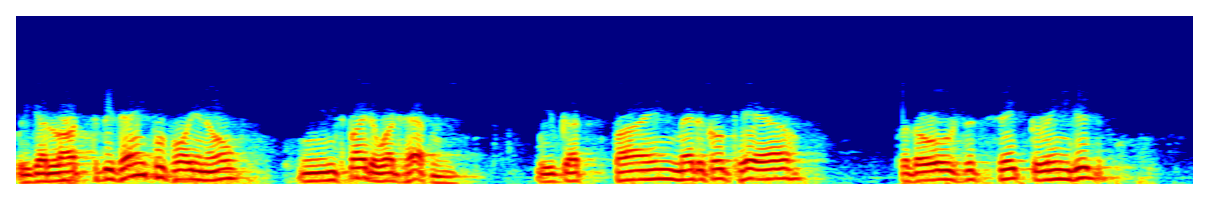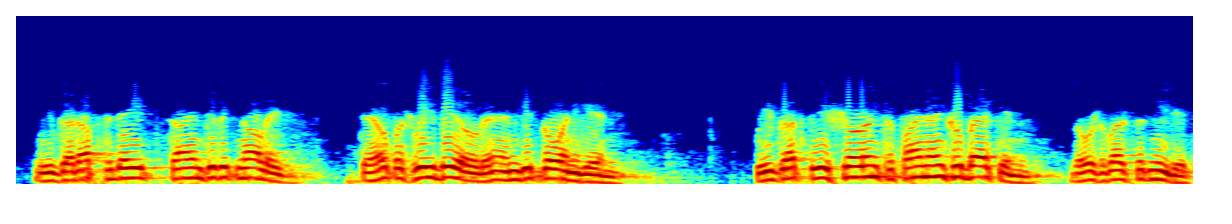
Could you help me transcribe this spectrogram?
We got a lot to be thankful for, you know, in spite of what's happened. We've got fine medical care for those that's sick or injured. We've got up-to-date scientific knowledge to help us rebuild and get going again. We've got the assurance of financial backing, those of us that need it.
